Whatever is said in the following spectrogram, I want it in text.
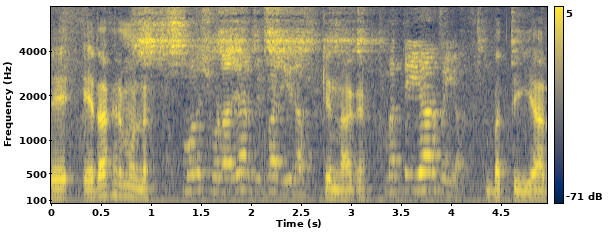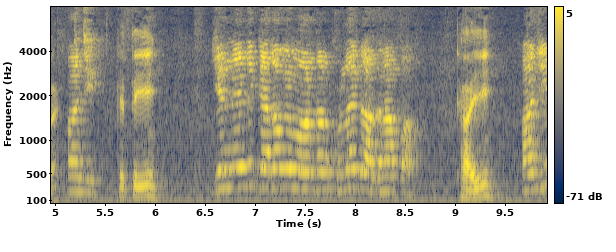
ਤੇ ਇਹਦਾ ਫਿਰ ਮੁੱਲ? ਮੁੱਲ ਛੋਟਾ ਜਿਹਾ ਰੁਪਏ ਭਾਜੀ ਦਾ ਕਿੰਨਾ ਕੁ? 32000 ਰੁਪਇਆ। 32000 ਹਾਂਜੀ। ਕਿ 30 ਜਿੰਨੇ ਦੀ ਕਹਦੋਗੇ ਮਾਨਦਾਨ ਖੁੱਲਾ ਹੀ ਕਰ ਦੇਣਾ ਆਪਾਂ। 28 ਹਾਂਜੀ।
